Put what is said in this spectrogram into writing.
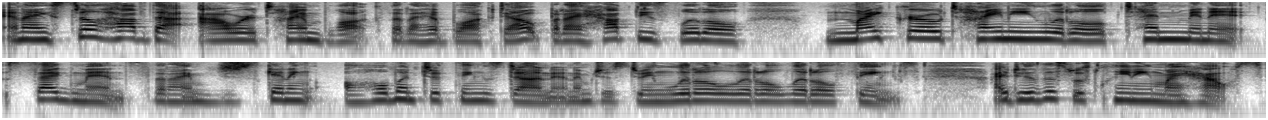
And I still have that hour time block that I have blocked out, but I have these little micro, tiny little 10 minute segments that I'm just getting a whole bunch of things done and I'm just doing little, little, little things. I do this with cleaning my house.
